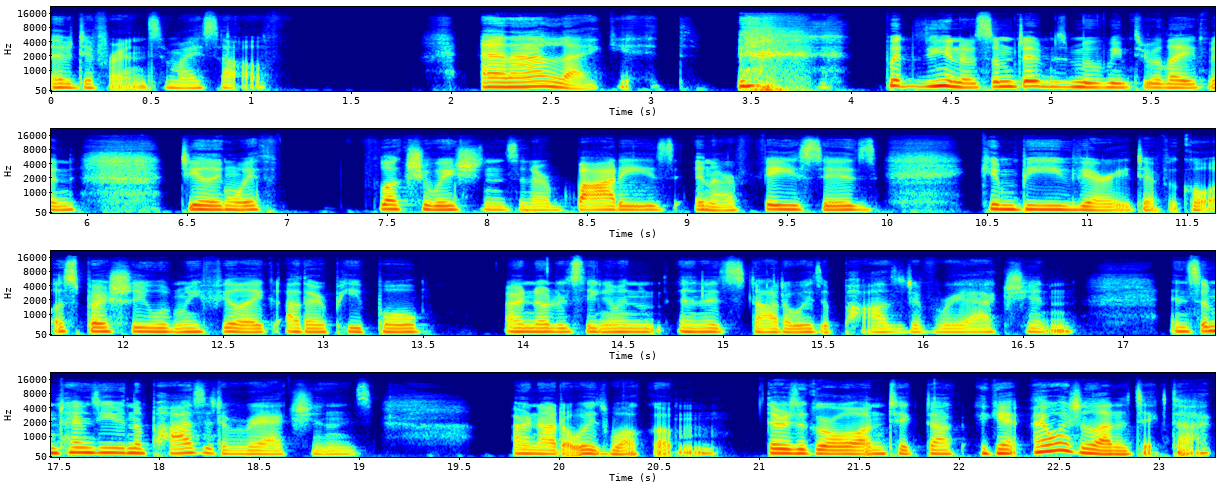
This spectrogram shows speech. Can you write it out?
a difference in myself, and I like it. But, you know, sometimes moving through life and dealing with fluctuations in our bodies, in our faces can be very difficult, especially when we feel like other people are noticing and, and it's not always a positive reaction. And sometimes even the positive reactions are not always welcome. There's a girl on TikTok. Again, I watch a lot of TikTok.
